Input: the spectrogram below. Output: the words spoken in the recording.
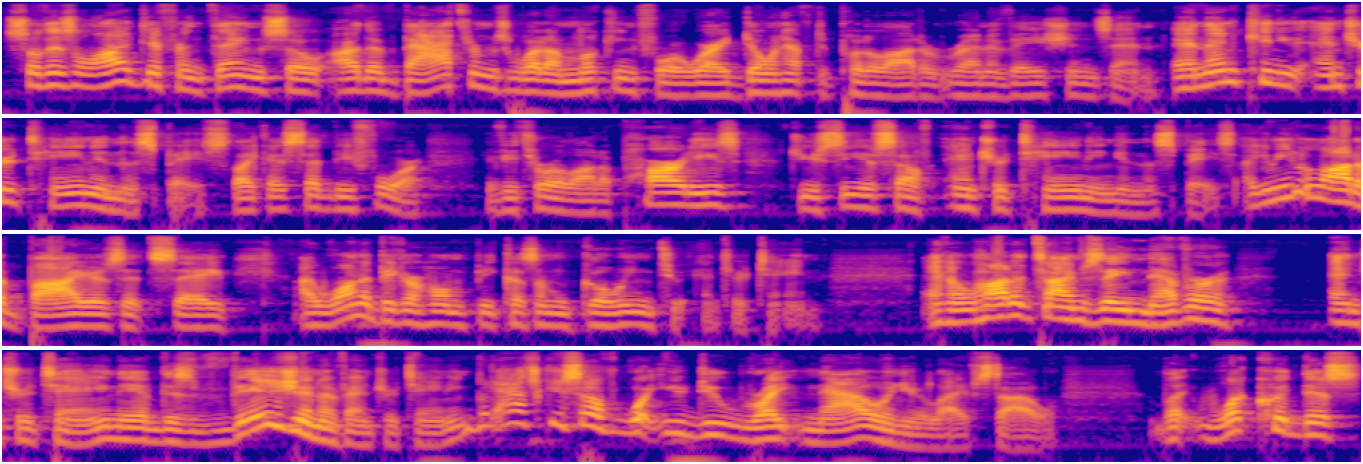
So there's a lot of different things. So are the bathrooms what I'm looking for where I don't have to put a lot of renovations in? And then can you entertain in the space? Like I said before, if you throw a lot of parties, do you see yourself entertaining in the space? I meet a lot of buyers that say, I want a bigger home because I'm going to entertain. And a lot of times they never entertain. They have this vision of entertaining, but ask yourself what you do right now in your lifestyle. Like what could this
